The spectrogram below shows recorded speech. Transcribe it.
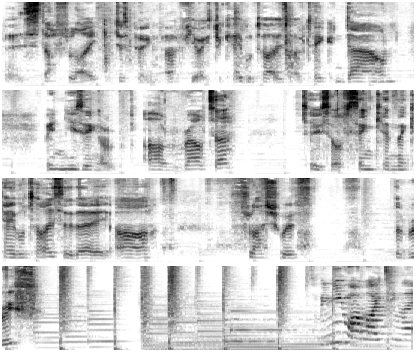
But it's stuff like just putting a few extra cable ties that I've taken down, been using a, our router to sort of sink in the cable ties so they are flush with the roof. So we knew our lighting layout, we knew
